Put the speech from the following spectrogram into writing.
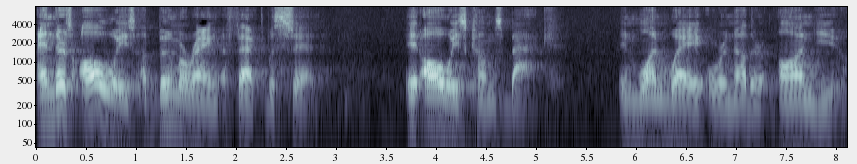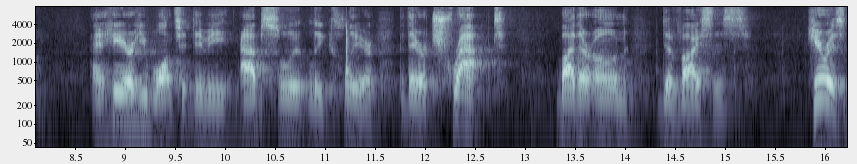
And there's always a boomerang effect with sin, it always comes back in one way or another on you. And here he wants it to be absolutely clear that they are trapped by their own devices. Here is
